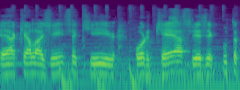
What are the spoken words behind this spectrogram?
é aquela agência que orquestra executa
